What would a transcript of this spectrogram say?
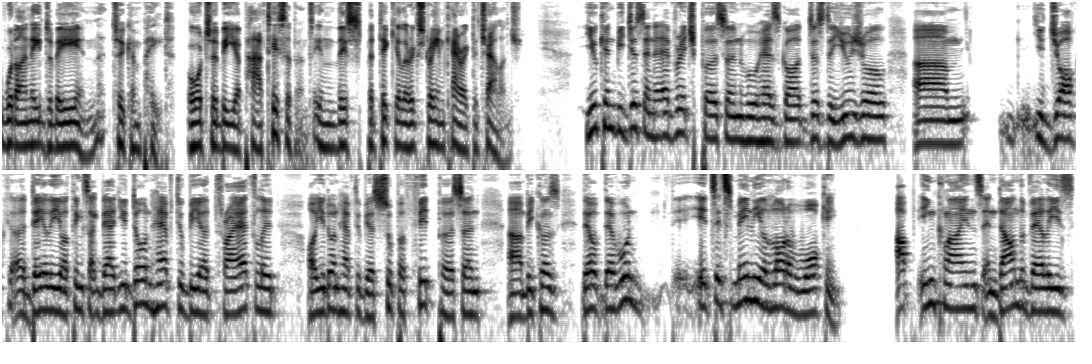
would I need to be in to compete or to be a participant in this particular extreme character challenge? You can be just an average person who has got just the usual um, you jog uh, daily or things like that. You don't have to be a triathlete or you don't have to be a super fit person uh, because there there won't. It's it's mainly a lot of walking up inclines and down the valleys,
